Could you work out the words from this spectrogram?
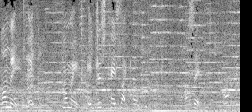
mummy, it, mummy, it just tastes like Coke. That's it.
